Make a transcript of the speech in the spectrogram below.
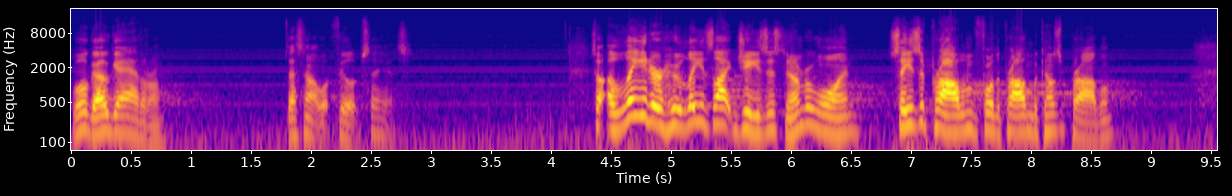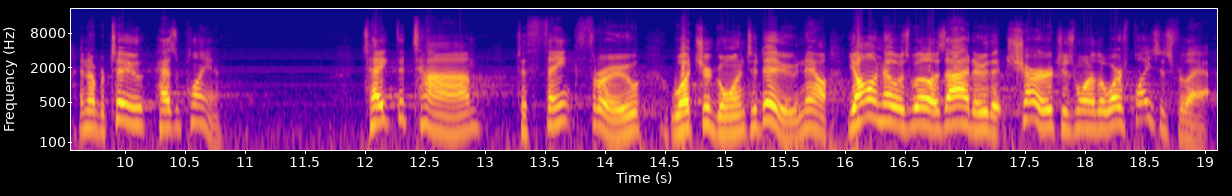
We'll go gather them. That's not what Philip says. So, a leader who leads like Jesus, number one, sees a problem before the problem becomes a problem. And number two, has a plan. Take the time to think through what you're going to do. Now, y'all know as well as I do that church is one of the worst places for that.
